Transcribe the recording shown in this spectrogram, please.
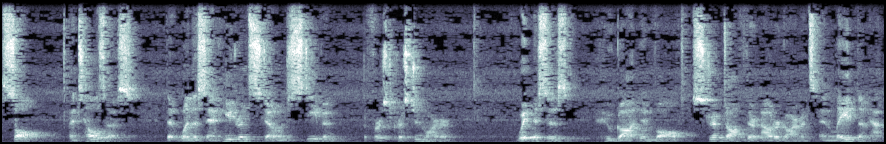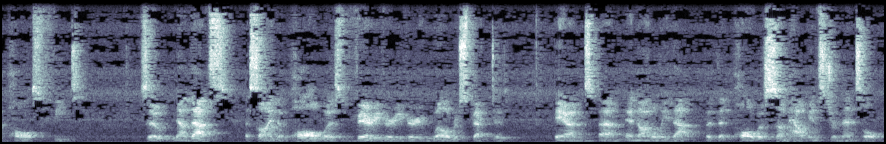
Saul and tells us that when the Sanhedrin stoned Stephen, the first Christian martyr, witnesses who got involved stripped off their outer garments and laid them at Paul's feet. So now that's a sign that Paul was very, very, very well respected and, um, and not only that, but that Paul was somehow instrumental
